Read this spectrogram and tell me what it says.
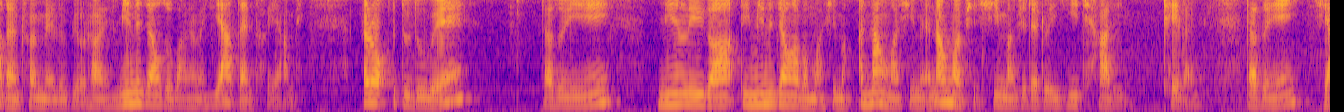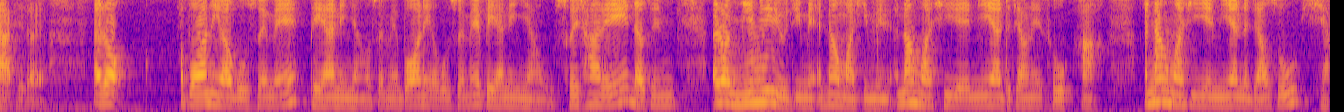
အတန်ထွက်မယ်လို့ပြောထားတယ်မြင်းနှကြောင်ဆိုပါတော့ရတန်ထွက်ရမယ်အဲ့တော့အတူတူပဲဒါဆိုရင်မြင်းလေးကဒီမြင်းနှကြောင်ကဘာမှရှိမှာအနောက်မှာရှိမယ်အနောက်မှာဖြစ်ရှိမှာဖြစ်တဲ့အတွက်ရေးချလေးထည့်လိုက်မယ်ဒါဆိုရင်ရဖြစ်သွားတယ်အဲ့တော့ အပေါ်ကနေအောက်ကိုဆွဲမယ်ဘယ်ကနေညာကိုဆွဲမယ်ပေါ်ကနေအောက်ကိုဆွဲမယ်ဘယ်ကနေညာကိုဆွဲထားတယ်ဒါဆိုရင်အဲ့တော့မြင်းလေးကိုကြည့်မယ်အနောက်မှာရှိမယ်အနောက်မှာရှိတဲ့မြင်းရတစ်ကြောင်လေးဆိုအာအနောက်မှာရှိရဲ့မြင်းရတစ်ကြောင်ဆိုရာ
